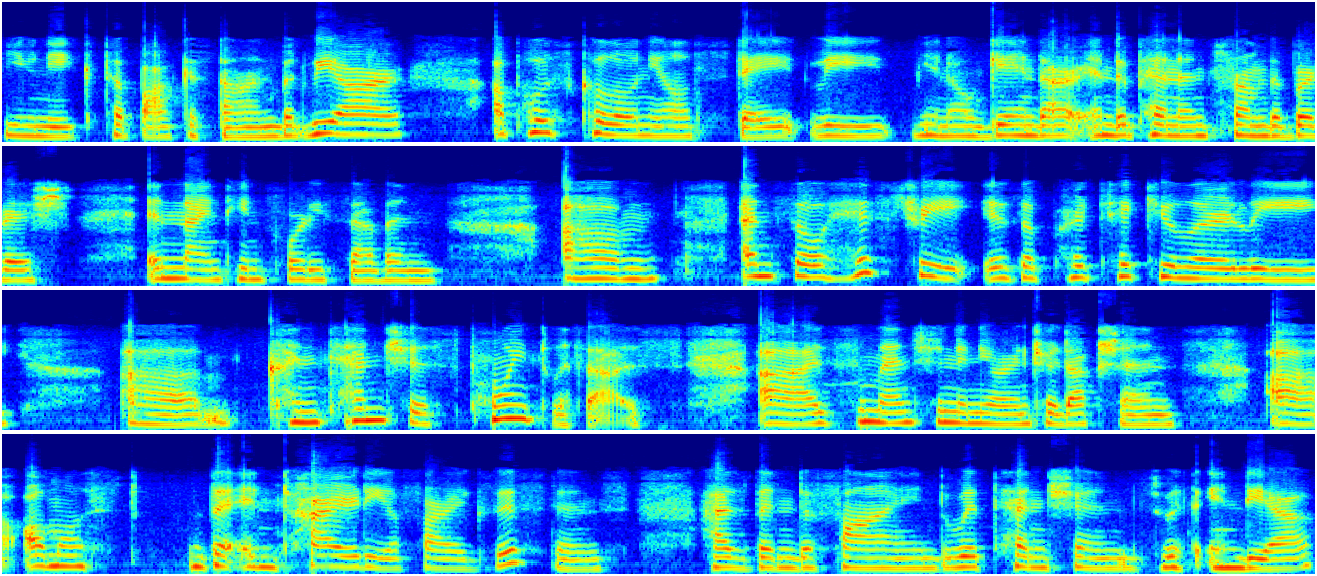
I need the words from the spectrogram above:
unique to Pakistan, but we are a post-colonial state. We, you know, gained our independence from the British in 1947, um, and so history is a particularly um, contentious point with us. Uh, as you mentioned in your introduction, uh, almost the entirety of our existence has been defined with tensions with India.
